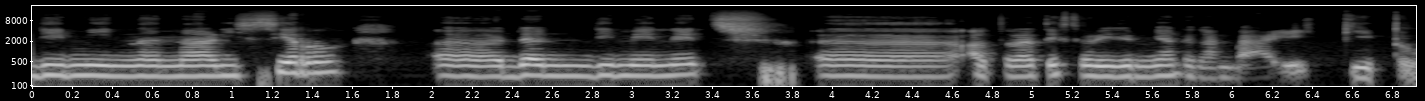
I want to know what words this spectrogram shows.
diminimalisir, eee, dan di-manage, eee, alternatif tourism-nya dengan baik, gitu.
